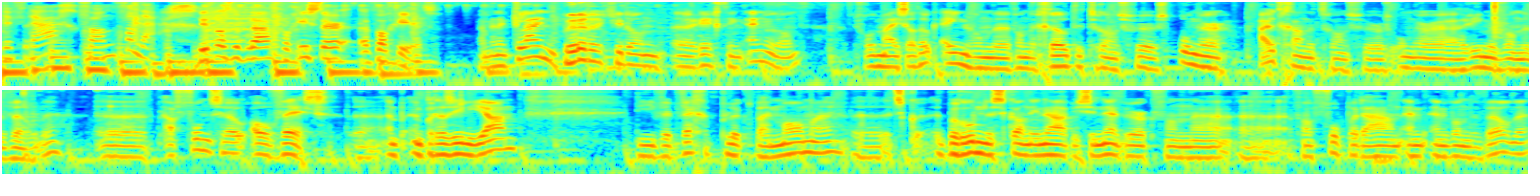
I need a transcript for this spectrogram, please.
De vraag van vandaag. dit was de vraag van gisteren eh, van Geert. Maar met een klein bruggetje dan eh, richting Engeland. Volgens mij is dat ook een van de, van de grote transfers, onder uitgaande transfers, onder eh, Riemen van der Velde. Eh, Afonso Alves, eh, een, een Braziliaan. Die werd weggeplukt bij Malmö, eh, het, het beroemde Scandinavische netwerk van, eh, eh, van Foppe de Haan en, en Van der Velde.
